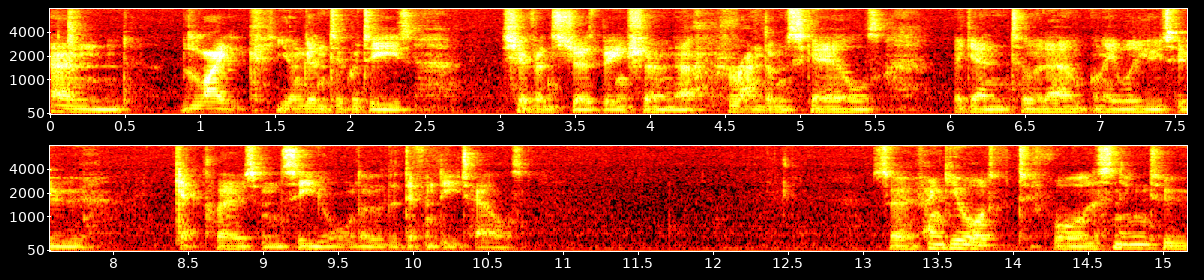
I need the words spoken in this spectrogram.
And like Young Antiquities, Shiv Integer is being shown at random scales, again to enable you to get close and see all of the different details. So thank you all for listening to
